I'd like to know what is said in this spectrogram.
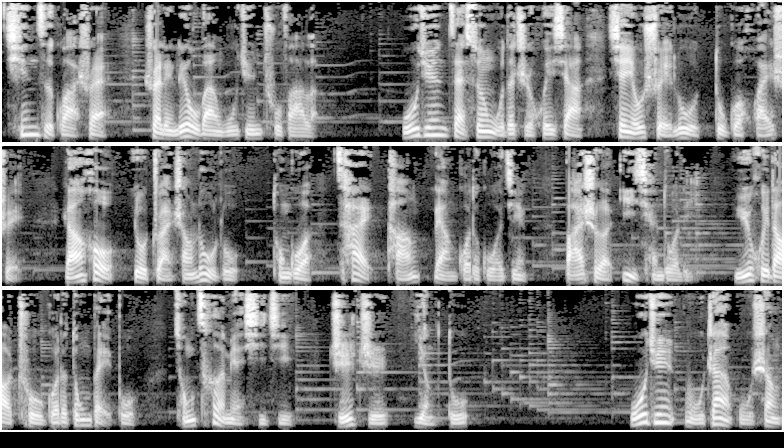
亲自挂帅，率领六万吴军出发了。吴军在孙武的指挥下，先由水路渡过淮水，然后又转上陆路，通过蔡、唐两国的国境，跋涉一千多里，迂回到楚国的东北部，从侧面袭击，直指郢都。吴军五战五胜。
